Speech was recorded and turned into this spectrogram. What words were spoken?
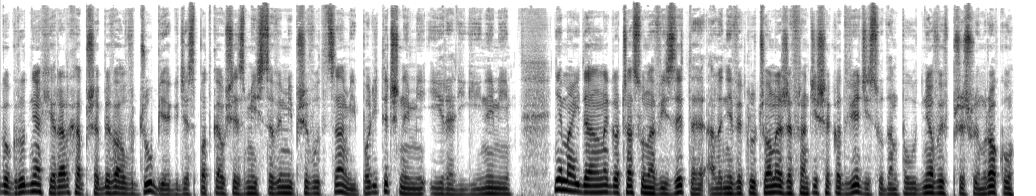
grudnia hierarcha przebywał w Dżubie, gdzie spotkał się z miejscowymi przywódcami politycznymi i religijnymi. Nie ma idealnego czasu na wizytę, ale niewykluczone, że Franciszek odwiedzi Sudan Południowy w przyszłym roku,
